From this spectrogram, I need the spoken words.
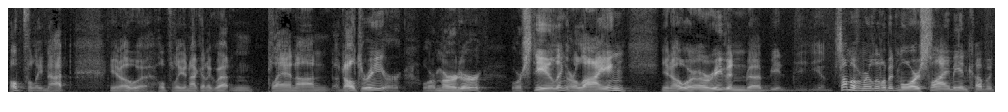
hopefully not. You know, uh, hopefully you're not going to go out and plan on adultery or, or murder or stealing or lying, you know, or, or even uh, some of them are a little bit more slimy and covet,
